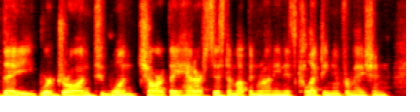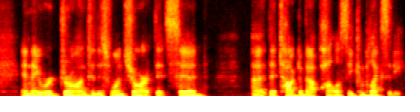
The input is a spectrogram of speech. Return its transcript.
they were drawn to one chart. They had our system up and running. It's collecting information, and they were drawn to this one chart that said uh, that talked about policy complexity.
